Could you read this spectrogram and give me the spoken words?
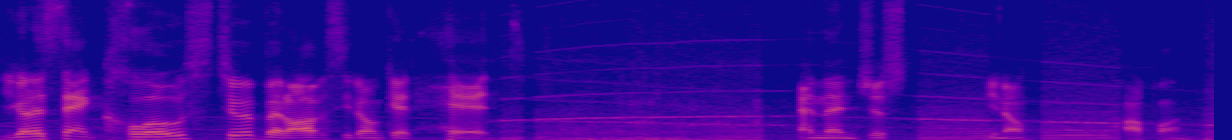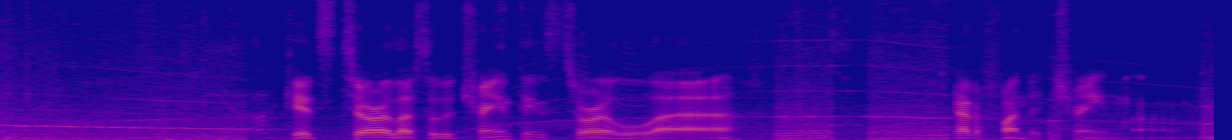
You gotta stand close to it, but obviously don't get hit. And then just, you know, hop on. Okay, it's to our left, so the train thing's to our left. Gotta find the train, though.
